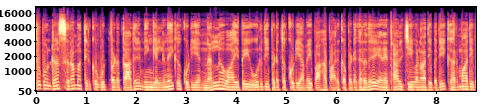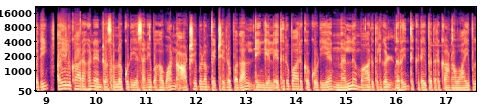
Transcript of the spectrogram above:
இதுபோன்ற சிரமத்திற்கு உட்படுத்தாது. நீங்கள் நினைக்கக்கூடிய நல்ல வாய்ப்பை உறுதிப்படுத்தக்கூடிய அமைப்பாக பார்க்கப்படுகிறது. ஏனென்றால் ஜீவனாதிபதி கர்மாதிபதி அயல்காரகன் என்று சொல்லக்கூடிய சனி பகவான் ஆட்சி பலம் பெற்றிருப்பதால் நீங்கள் எதிர்பார்க்கக்கூடிய நல்ல மாறுதல்கள் நிறைந்து கிடைப்பதற்கான வாய்ப்பு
